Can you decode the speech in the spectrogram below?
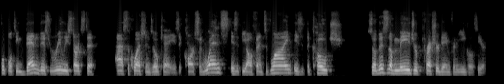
football team, then this really starts to ask the questions. Okay, is it Carson Wentz? Is it the offensive line? Is it the coach? So this is a major pressure game for the Eagles here.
